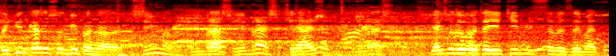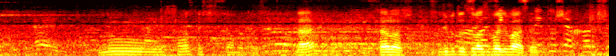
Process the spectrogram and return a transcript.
Так він каже, що дві програли. Шима, він бреше, він бреше, чесно. Реально? Він бреше. Як ви думаєте, яке місце ви займете? Ну, шосте чи сьоме точно. Да? Хорош. Тоді буду за вас болівати. дуже хорошо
